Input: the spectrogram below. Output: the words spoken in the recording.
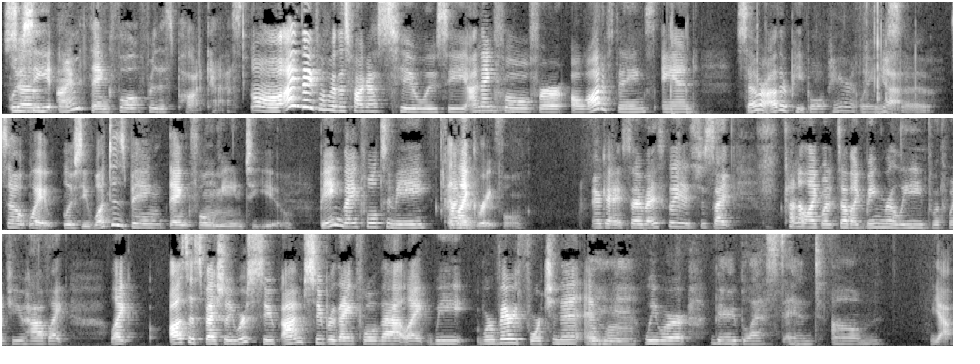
So- Lucy, I'm thankful for this podcast. Oh, I'm thankful for this podcast too, Lucy. I'm mm-hmm. thankful for a lot of things, and so are other people apparently. Yeah. So So, wait, Lucy, what does being thankful mean to you? being thankful to me, And like of- grateful. Okay, so basically it's just like kind of like what it said, like being relieved with what you have. Like, like us especially, we're super. I'm super thankful that like we we're very fortunate and Mhm. we were very blessed and um, yeah,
